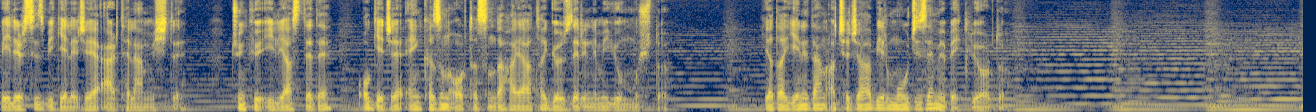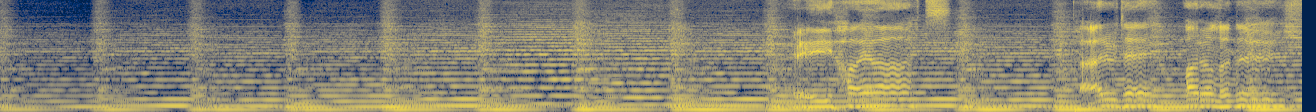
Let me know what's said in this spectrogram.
belirsiz bir geleceğe ertelenmişti. Çünkü İlyas dede o gece enkazın ortasında hayata gözlerini mi yummuştu? Ya da yeniden açacağı bir mucize mi bekliyordu? Ey hayat Perde aralanır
